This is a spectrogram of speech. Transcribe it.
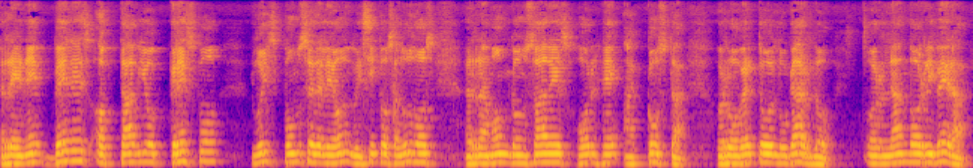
René Vélez, Octavio Crespo, Luis Ponce de León, Luisito, saludos, Ramón González, Jorge Acosta, Roberto Lugardo, Orlando Rivera,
